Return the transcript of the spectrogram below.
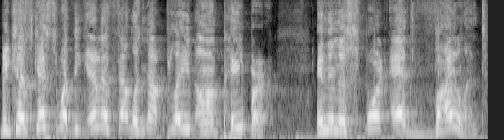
Because guess what? The NFL is not played on paper. And then the sport as violent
